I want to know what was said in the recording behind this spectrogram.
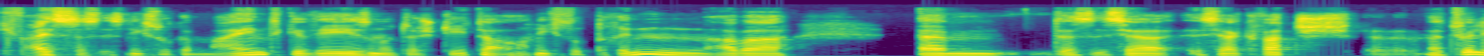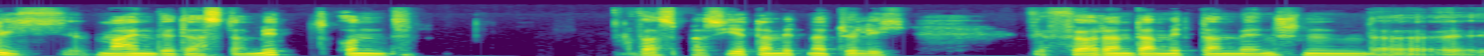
ich weiß, das ist nicht so gemeint gewesen und das steht da auch nicht so drin, aber ähm, das ist ja, ist ja Quatsch. Äh, natürlich meinen wir das damit und was passiert damit natürlich? Wir fördern damit dann Menschen äh,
